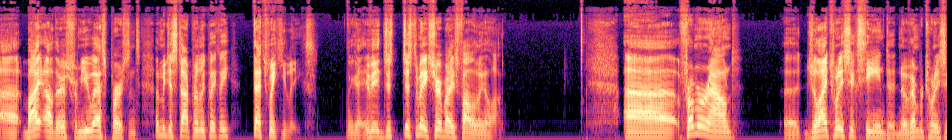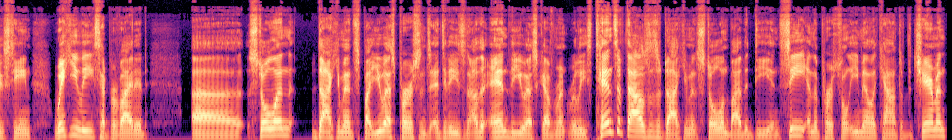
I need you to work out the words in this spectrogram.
uh, by others from U.S. persons. Let me just stop really quickly. That's WikiLeaks. Okay, just just to make sure everybody's following along. Uh, from around uh, July 2016 to November 2016, WikiLeaks had provided uh, stolen documents by U.S. persons, entities, and other and the U.S. government released tens of thousands of documents stolen by the DNC and the personal email account of the chairman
